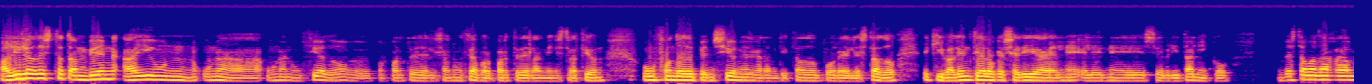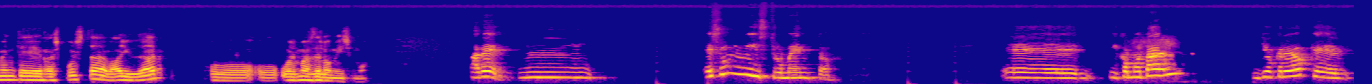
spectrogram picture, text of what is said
Al hilo de esto también hay un, anunciado, eh, por parte del, se anuncia por parte de la Administración un fondo de pensiones garantizado por el Estado, equivalente a lo que sería el, NS británico. ¿Esto va a dar realmente respuesta? ¿Va a ayudar? ¿O, es más de lo mismo? A ver, mm, es un instrumento. Eh, y como tal, yo creo que,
